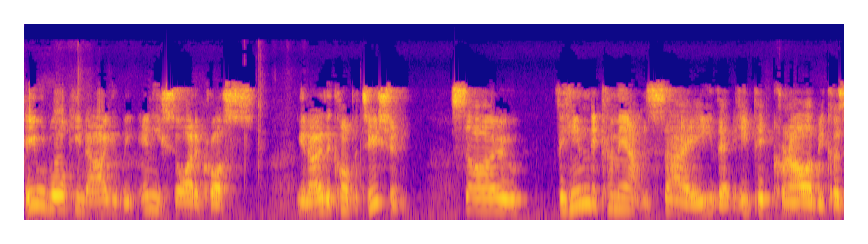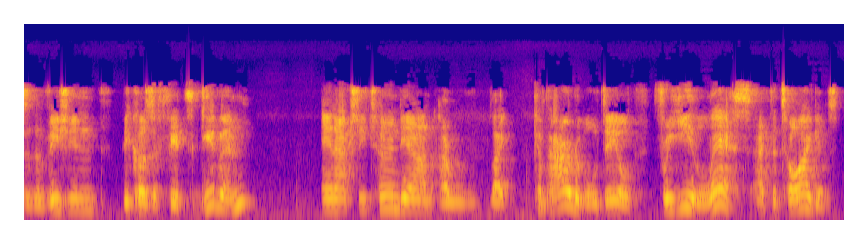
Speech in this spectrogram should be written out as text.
He would walk into arguably any side across, you know, the competition. So for him to come out and say that he picked Cronulla because of the vision, because of Fitzgibbon, and actually turn down a like comparable deal for a year less at the Tigers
